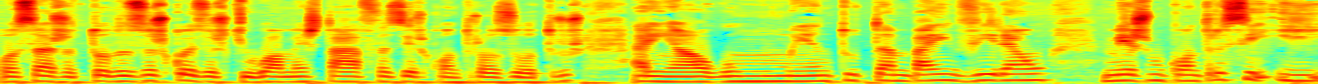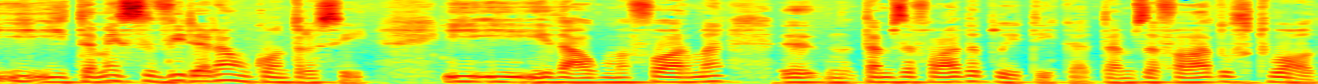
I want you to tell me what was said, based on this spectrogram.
Ou seja, todas as coisas que o homem está a fazer contra os outros, em algum momento também virão mesmo contra si e, e, e também se virarão contra si. E, e, de alguma forma, eh, estamos a falar da política, estamos a falar do futebol,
